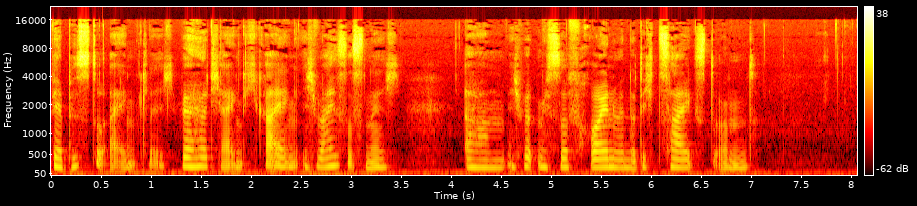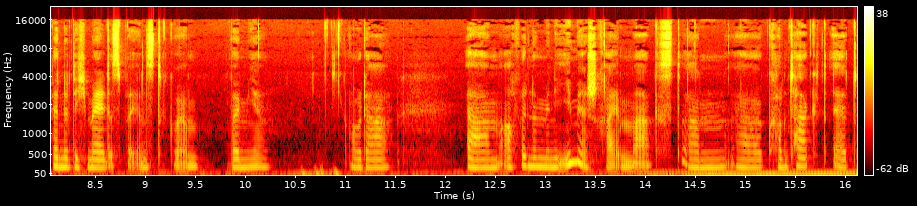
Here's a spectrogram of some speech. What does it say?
wer bist du eigentlich? Wer hört hier eigentlich rein? Ich weiß es nicht. Ähm, ich würde mich so freuen, wenn du dich zeigst und wenn du dich meldest bei Instagram bei mir. Oder ähm, auch wenn du mir eine E-Mail schreiben magst an äh, kontakt at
